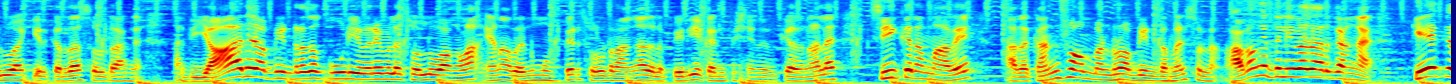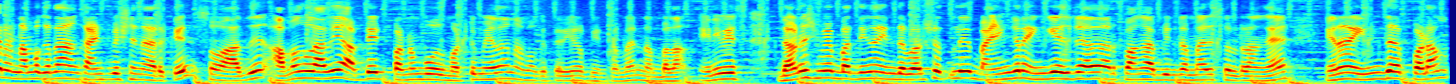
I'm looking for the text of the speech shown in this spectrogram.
உருவாக்கி இருக்கிறதா சொல்கிறாங்க அது யார் அப்படின்றத கூடிய விரைவில் சொல்லுவாங்களாம். ஏன்னா ரெண்டு மூணு பேர் சொல்கிறாங்க அதில் பெரிய கன்ஃபியூஷன் இருக்குது அதனால் சீக்கிரமாகவே அதை கன்ஃபார்ம் பண்ணுறோம் அப்படின்ற மாதிரி சொல்கிறாங்க அவங்க தெளிவாக தான் இருக்காங்க. கேட்குற நமக்கு தான் கன்ஃபியூஷனாக இருக்குது ஸோ அது அவங்களாவே அப்டேட் பண்ணும்போது மட்டுமே தான் நமக்கு தெரியும் அப்படின்ற மாதிரி நம்பலாம். எனிவேஸ் தனுஷ்மே பார்த்தீங்கன்னா இந்த வருஷத்துலேயே பயங்கர எங்கேஜாக தான் இருப்பாங்க அப்படின்ற மாதிரி சொல்கிறாங்க ஏன்னா இந்த படம்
